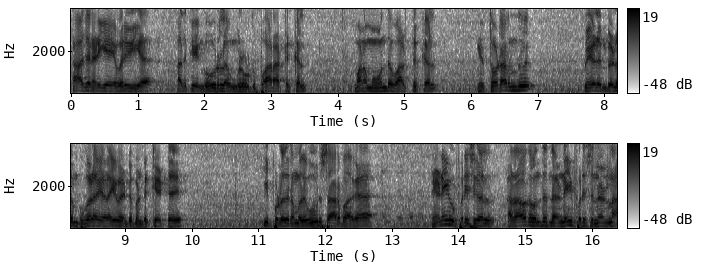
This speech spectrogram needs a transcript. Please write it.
ராஜ நடிகை வருவீங்க. அதுக்கு எங்கள் ஊரில் உங்களுக்கு பாராட்டுக்கள் மனமுந்த வாழ்த்துக்கள். இது தொடர்ந்து மேலும் மேலும் புகழை அடைய வேண்டும் என்று கேட்டு இப்பொழுது நமது ஊர் சார்பாக நினைவு பரிசுகள் அதாவது வந்து இந்த நினைவு பரிசு என்னன்னா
